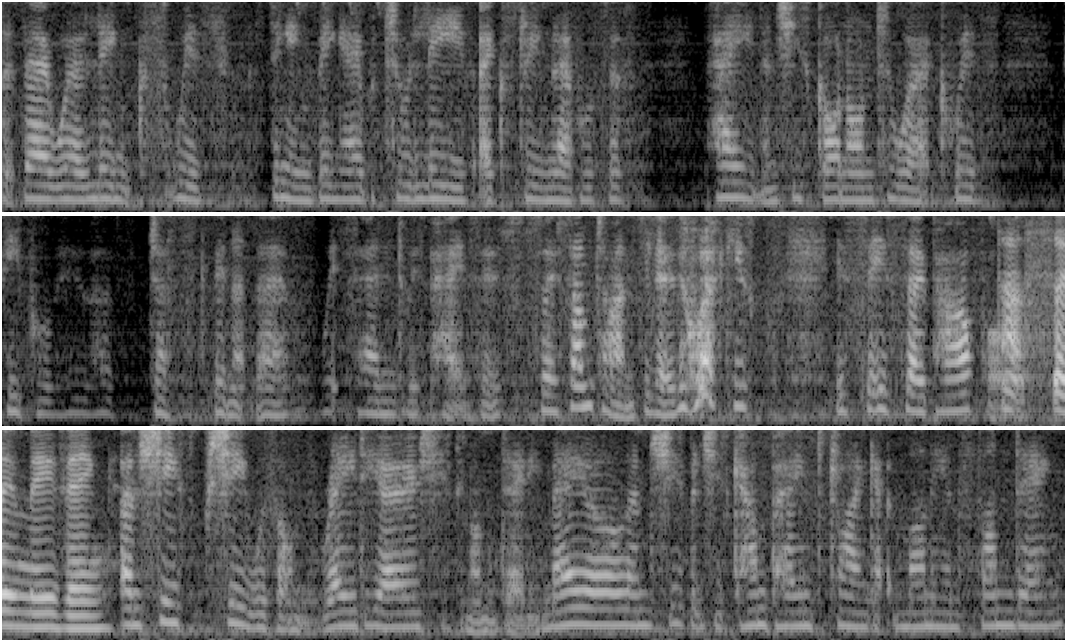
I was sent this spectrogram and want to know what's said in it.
that there were links with singing being able to relieve extreme levels of pain. And she's gone on to work with people who just been at their wits' end with pain. So, so sometimes, you know, the work is, is, is so powerful That's so moving. and she's she was on the radio. She's been on the Daily Mail, and she's been she's campaigned to try and get money and funding.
